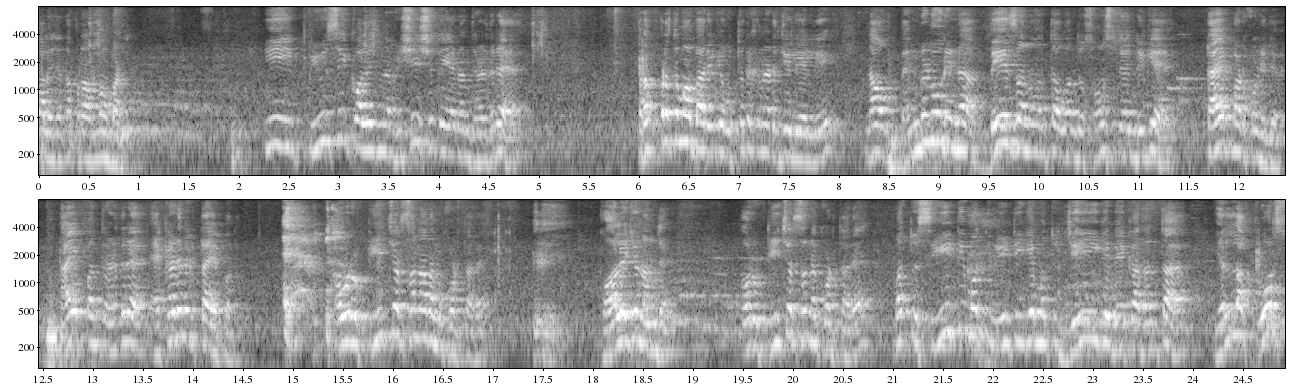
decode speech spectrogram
ಕಾಲೇಜನ್ನು ಪ್ರಾರಂಭ ಮಾಡಿದ್ವಿ ಈ ಪಿ ಯು ಸಿ ಕಾಲೇಜಿನ ವಿಶೇಷತೆ ಏನಂತ ಹೇಳಿದ್ರೆ ಪ್ರಪ್ರಥಮ ಬಾರಿಗೆ ಉತ್ತರ ಕನ್ನಡ ಜಿಲ್ಲೆಯಲ್ಲಿ ನಾವು ಬೆಂಗಳೂರಿನ ಬೇಸ್ ಅನ್ನುವಂಥ ಒಂದು ಸಂಸ್ಥೆಯೊಂದಿಗೆ ಟೈಪ್ ಮಾಡ್ಕೊಂಡಿದ್ದೇವೆ. ಟೈಪ್ ಅಂತ ಹೇಳಿದ್ರೆ ಅಕಾಡೆಮಿಕ್ ಟೈಪ್ ಅದು. ಅವರು ಟೀಚರ್ಸನ್ನು ನಮಗೆ ಕೊಡ್ತಾರೆ. ಕಾಲೇಜು ನಮ್ಮದೇ ಅವರು ಟೀಚರ್ಸನ್ನು ಕೊಡ್ತಾರೆ. ಮತ್ತು ಸಿ ಇ ಟಿ ಮತ್ತು ಇ ಟಿಗೆ ಮತ್ತು ಜೆ ಇಗೆ ಬೇಕಾದಂಥ ಎಲ್ಲ ಕೋರ್ಸ್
